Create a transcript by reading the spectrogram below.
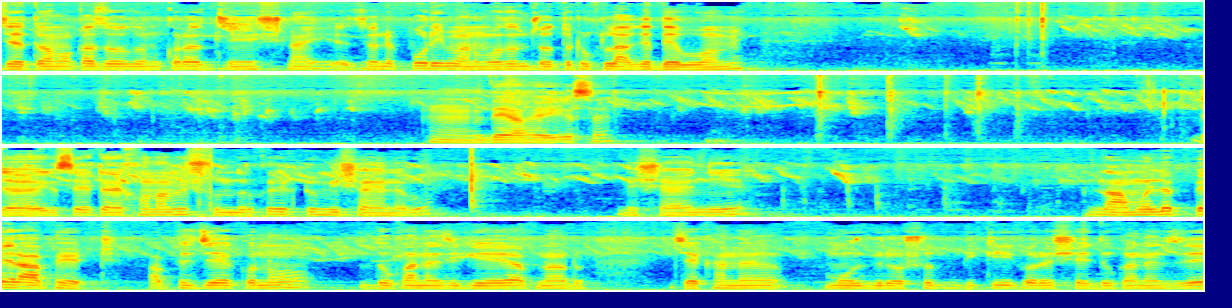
যেহেতু আমার কাছে ওজন করার জিনিস নাই, এর জন্য পরিমাণ মতন যতটুকু লাগে দেবো আমি। হুম দেওয়া হয়ে গেছে। দেওয়া হয়ে গেছে। এটা এখন আমি সুন্দর করে একটু মিশিয়ে নেব। মিশিয়ে নিয়ে নাম হলে প্যারাভেট আপনি যে কোনো দোকানে গিয়ে আপনার যেখানে মুরগির ওষুধ বিক্রি করে সেই দোকানে যে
